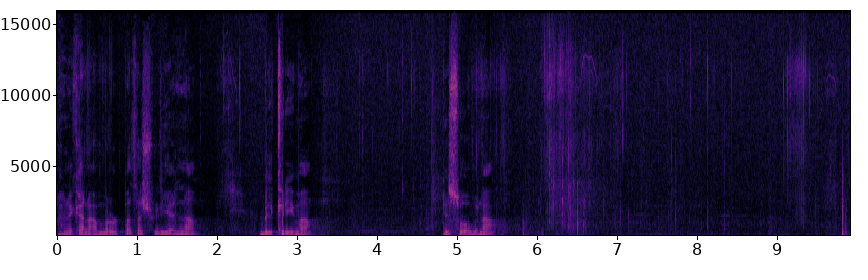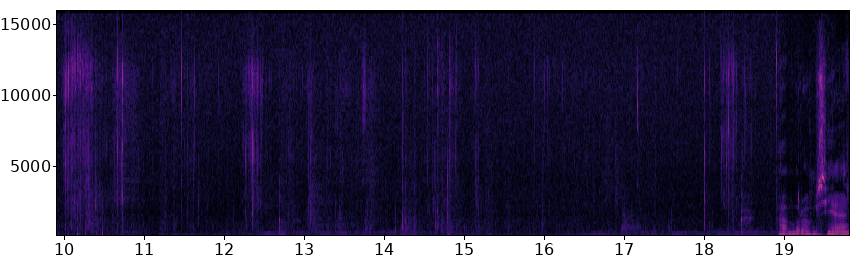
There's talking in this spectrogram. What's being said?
هنا كنعمرو ال pâte à choux ديالنا بالكريمة اللي صوبنا. نعمروه مزيان.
